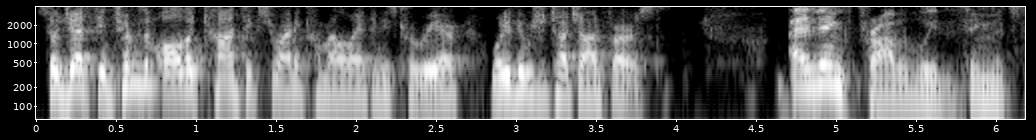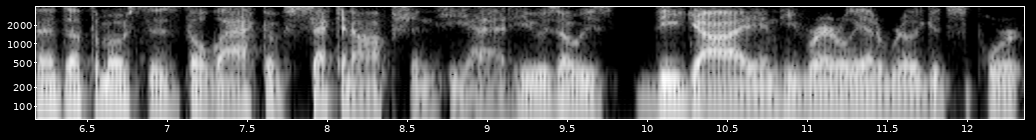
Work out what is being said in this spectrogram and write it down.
So, Jesse, in terms of all the context surrounding Carmelo Anthony's career, what do you think we should touch on first? I think probably the thing that stands out the most is the lack of second option he had. He was always the guy, and he rarely had a really good support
